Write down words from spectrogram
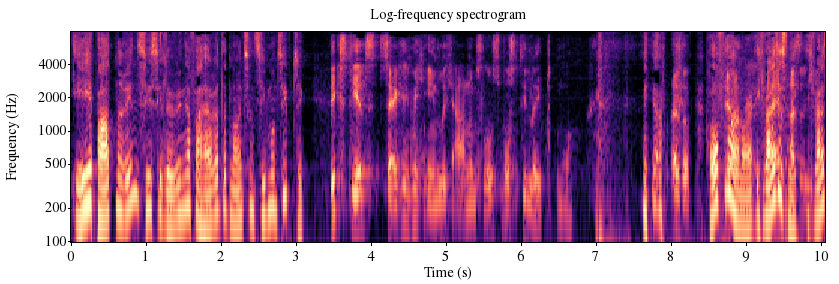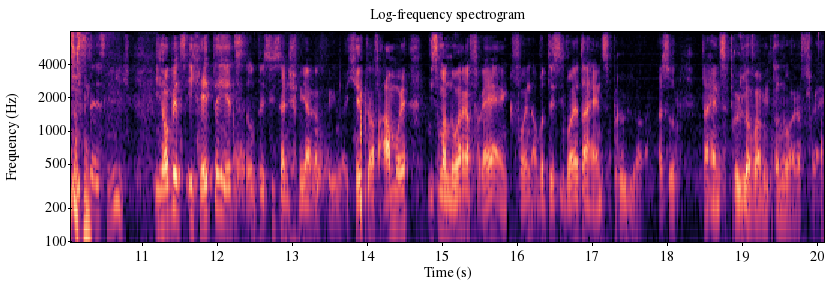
Ehepartnerin Sissi Löwinger verheiratet 1977. Siehst jetzt zeige ich mich ähnlich ahnungslos, was die lebt noch. ja. Also, Hoffen wir mal. Ich weiß Nein, es nicht. Also ich, weiß es nicht. Es nicht ich habe jetzt, ich hätte jetzt, und das ist ein schwerer Fehler, ich hätte auf einmal, ist mir Nora Frei eingefallen, aber das war ja der Heinz Brüller. Also der Heinz Brüller war mit der Nora Frei.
